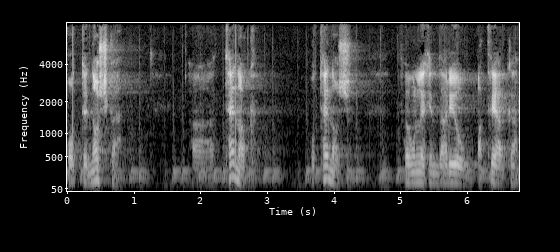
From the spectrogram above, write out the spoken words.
o tenochca. Tenoch o Tenoch fue un legendario patriarca,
